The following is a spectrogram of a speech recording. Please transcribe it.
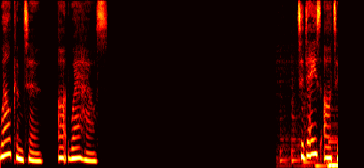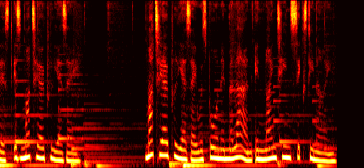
Welcome to Art Warehouse. Today's artist is Matteo Pugliese. Matteo Pugliese was born in Milan in 1969.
